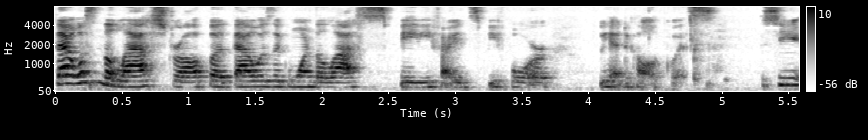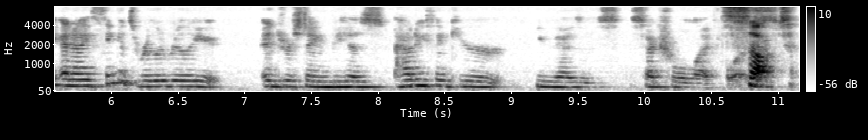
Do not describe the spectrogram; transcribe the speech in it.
that wasn't the last straw, but that was like one of the last baby fights before we had to call it quits. See, and I think it's really, really interesting because how do you think your you guys' sexual life was? Sucked.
